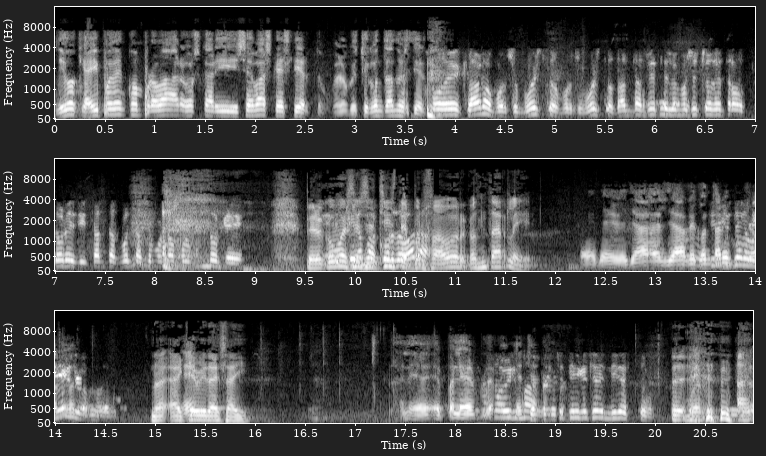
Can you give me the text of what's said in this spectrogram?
Digo que ahí pueden comprobar, Óscar y Sebas, que es cierto. que Lo que estoy contando es cierto. Joder, claro, por supuesto, por supuesto. Tantas veces lo hemos hecho de traductores y tantas vueltas hemos dado por el mundo que... Pero ¿cómo Es es que ese chiste? Por ahora. favor, contarle. Eh, de- ya, ya le contaré. No, hay que ¿Eh? ver a Isaí. Le- le- le- No puedo oír más, esto tiene que ser en directo. Ha-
